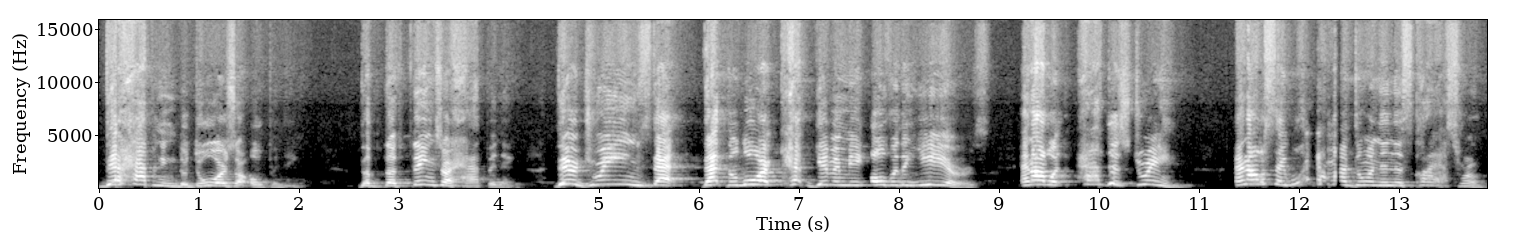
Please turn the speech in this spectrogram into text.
They're happening. The doors are opening. The, the things are happening. They're dreams that, that the Lord kept giving me over the years. And I would have this dream. And I would say, What am I doing in this classroom?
